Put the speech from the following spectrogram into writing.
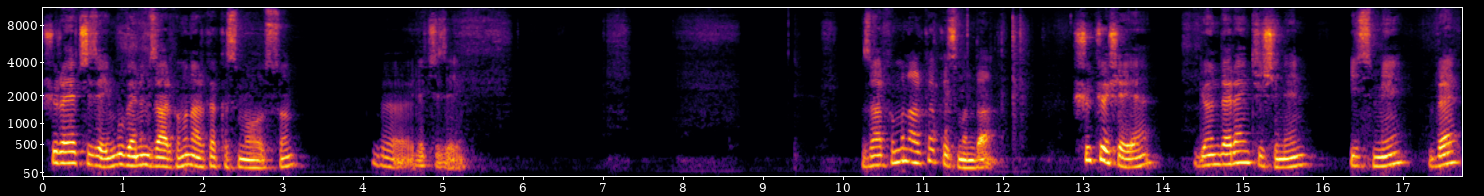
şuraya çizeyim. Bu benim zarfımın arka kısmı olsun. Böyle çizeyim. Zarfımın arka kısmında şu köşeye gönderen kişinin ismi ve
